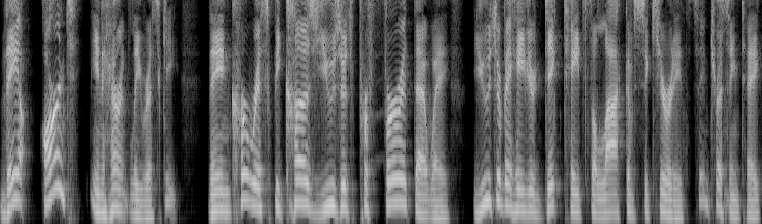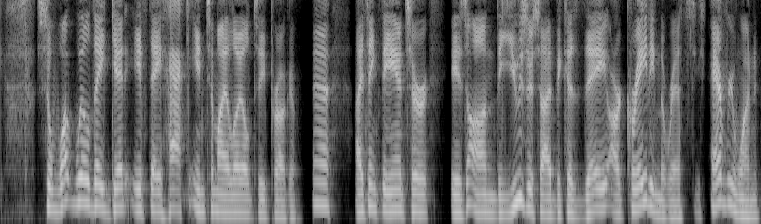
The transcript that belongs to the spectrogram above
they aren't inherently risky. They incur risk because users prefer it that way. User behavior dictates the lack of security. It's an interesting take. So, what will they get if they hack into my loyalty program? Eh, I think the answer is on the user side because they are creating the risk. Everyone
